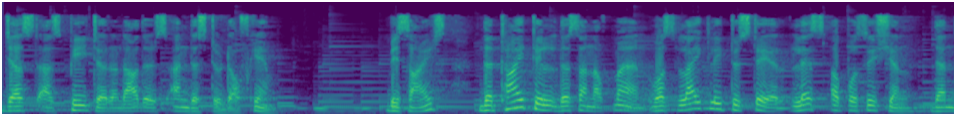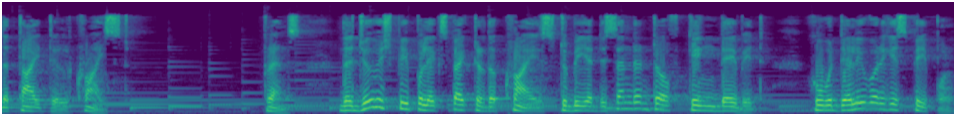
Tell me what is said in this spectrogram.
just as Peter and others understood of him. Besides, the title the Son of Man was likely to stir less opposition than the title Christ. Friends, the Jewish people expected the Christ to be a descendant of King David who would deliver his people,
